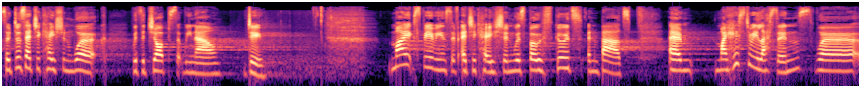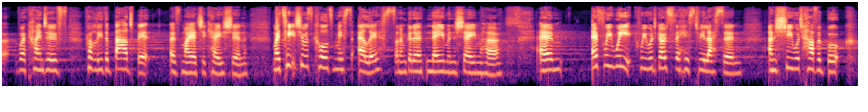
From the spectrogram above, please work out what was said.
So, does education work with the jobs that we now do? My experience of education was both good and bad. Um, my history lessons were, were kind of probably the bad bit of my education. My teacher was called Miss Ellis, and I'm going to name and shame her. Um, every week we would go to the history lesson, and she would have a book,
